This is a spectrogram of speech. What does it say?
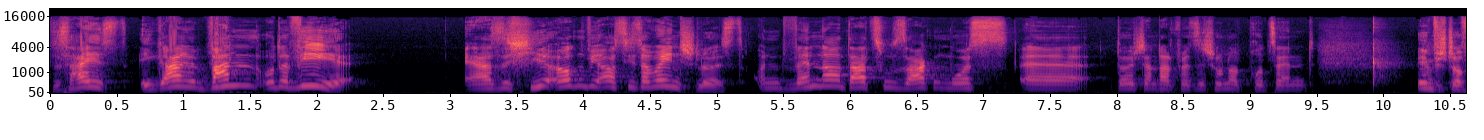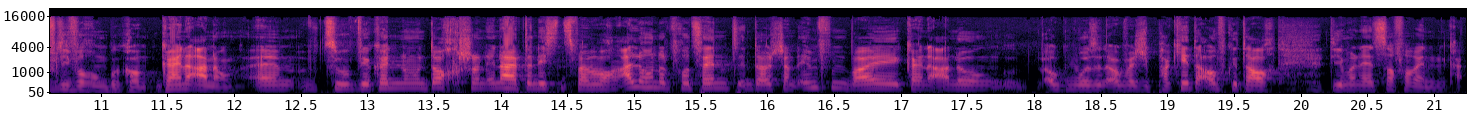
Das heißt, egal wann oder wie er sich hier irgendwie aus dieser Range löst. Und wenn er dazu sagen muss, äh, Deutschland hat plötzlich 100% Impfstofflieferung bekommen. Keine Ahnung. Ähm, zu, wir können nun doch schon innerhalb der nächsten zwei Wochen alle 100% in Deutschland impfen, weil, keine Ahnung, irgendwo sind irgendwelche Pakete aufgetaucht, die man jetzt noch verwenden kann.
